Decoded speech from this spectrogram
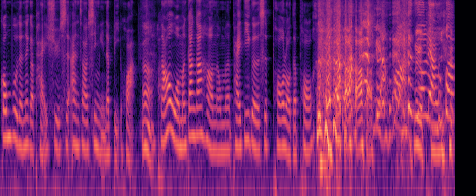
公布的那个排序是按照姓名的笔画，嗯，然后我们刚刚好呢，我们排第一个的是 Polo 的 Polo，两画，只有两画，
